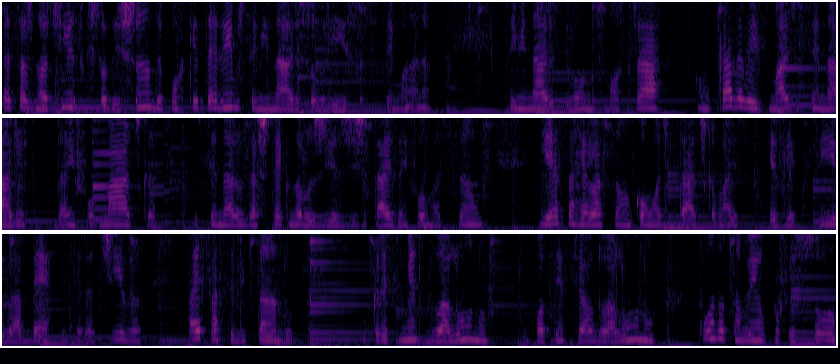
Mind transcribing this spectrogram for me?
Essas notinhas que estou deixando é porque teremos seminários sobre isso essa semana. Seminários que vão nos mostrar como cada vez mais o cenário da informática, o cenário das tecnologias digitais da informação e essa relação com uma didática mais reflexiva, aberta, interativa, vai facilitando o crescimento do aluno, o potencial do aluno, quando também o professor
